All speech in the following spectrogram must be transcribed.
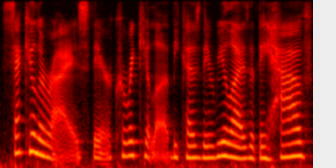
secularize their curricula because they realize that they have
